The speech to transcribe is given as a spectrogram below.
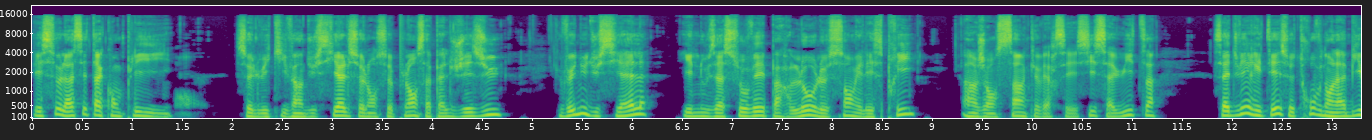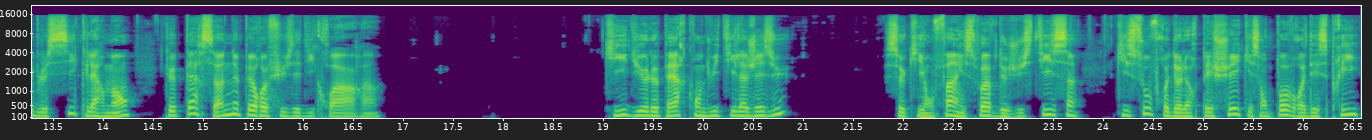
et cela s'est accompli. Celui qui vint du ciel selon ce plan s'appelle Jésus. Venu du ciel, il nous a sauvés par l'eau, le sang et l'esprit. 1 Jean 5, versets 6 à 8. Cette vérité se trouve dans la Bible si clairement que personne ne peut refuser d'y croire. Qui Dieu le Père conduit-il à Jésus? Ceux qui ont faim et soif de justice, qui souffrent de leurs péchés, qui sont pauvres d'esprit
